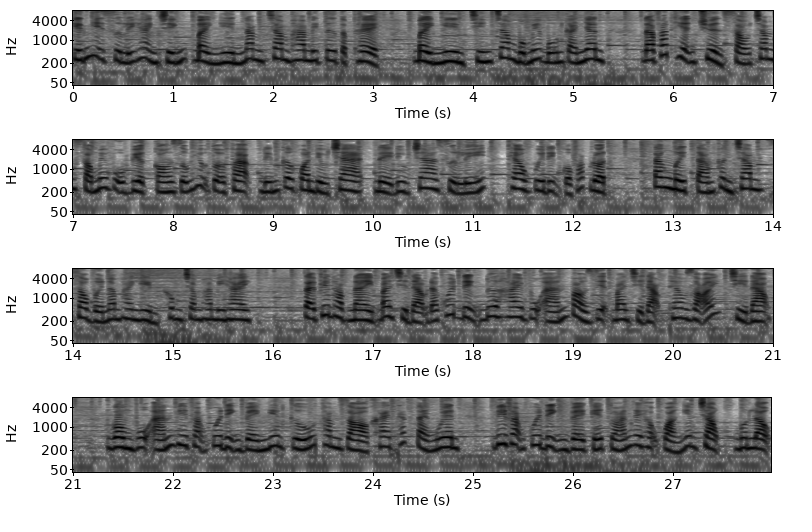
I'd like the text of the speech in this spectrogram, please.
Kiến nghị xử lý hành chính 7.524 tập thể, 7.944 cá nhân, đã phát hiện chuyển 660 vụ việc có dấu hiệu tội phạm đến cơ quan điều tra để điều tra xử lý theo quy định của pháp luật, tăng 18% so với năm 2022. Tại phiên họp này, Ban chỉ đạo đã quyết định đưa hai vụ án vào diện Ban chỉ đạo theo dõi, chỉ đạo, gồm vụ án vi phạm quy định về nghiên cứu, thăm dò, khai thác tài nguyên, vi phạm quy định về kế toán gây hậu quả nghiêm trọng, buôn lậu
